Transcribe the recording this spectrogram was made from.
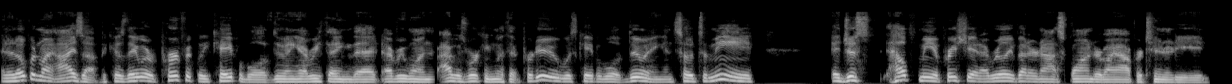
and it opened my eyes up because they were perfectly capable of doing everything that everyone I was working with at Purdue was capable of doing. And so to me, it just helped me appreciate I really better not squander my opportunity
